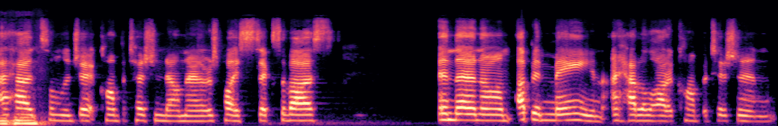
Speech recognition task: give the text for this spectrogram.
I had some legit competition down there. There was probably six of us. And then um up in Maine, I had a lot of competition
